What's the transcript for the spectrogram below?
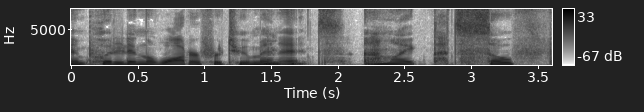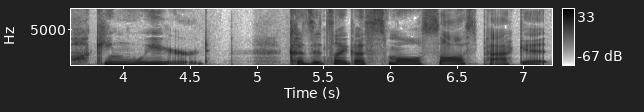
and put it in the water for two mm-hmm. minutes. And I'm like, that's so fucking weird. Cause it's like a small sauce packet.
